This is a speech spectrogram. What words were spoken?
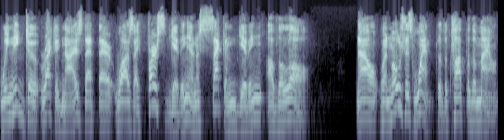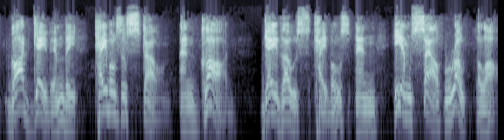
we need to recognize that there was a first giving and a second giving of the law. Now, when Moses went to the top of the mount, God gave him the tables of stone, and God gave those tables, and he himself wrote the law.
